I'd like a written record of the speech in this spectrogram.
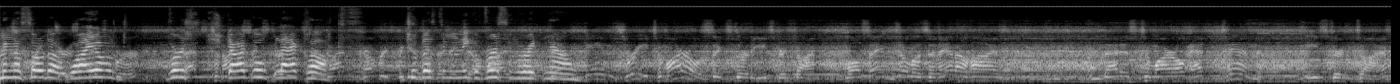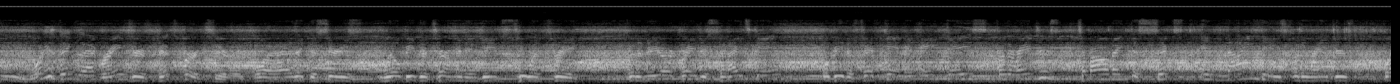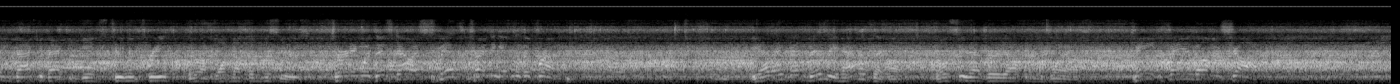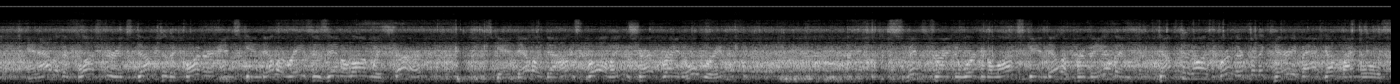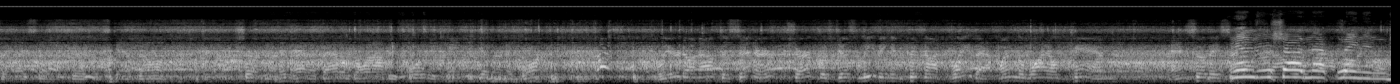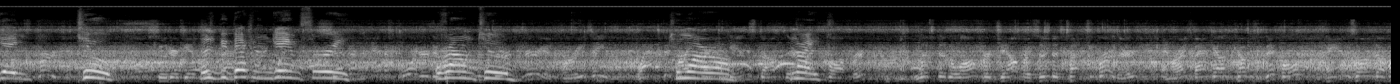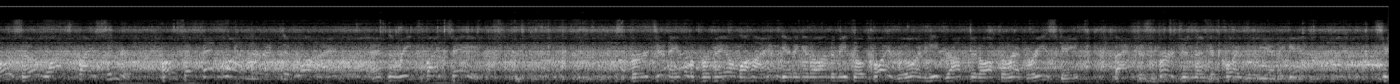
Minnesota Wild versus Chicago Blackhawks. Two best in the league versus right now. Game three tomorrow, 6:30 Eastern Time. Los Angeles and Anaheim. That is tomorrow at 10 Eastern Time. What do you think of that Rangers Pittsburgh series? Boy, I think the series will be determined in games two and three. For the New York Rangers, tonight's game will be the fifth game in eight days for the Rangers. Tomorrow night, the sixth in nine days for the Rangers, playing back-to-back in games two and three. They're up one nothing in the series. Turning with this now is Smith trying to get to the front. Yeah, they've been busy, haven't they? Don't see that very often in the playoffs. Kane fanned on a shot. And out of the cluster, it's dumped to the corner, and Scandella races in along with Sharp. Scandella down, sprawling, Sharp right over him. Smith trying to work it along. Scandella prevailed and dumped it on further for the carry back up by Moulson. Nice upfield from Scandella. Sharp and him had a battle going on before they came together in the corner. Cleared on out to Sharp was just leaving and could not play that one. The Wild can. And so they sent Men's Rashad not playing in game two. He'll be back in game three. Round go in the two. third period. Parise whacked it Tomorrow right back again, stopped there by night. Lifted along for Hjalmarsson to touch further. And right back out comes Bickell. Hands on to Hossa. Watched by Suter. Hossa big one directed wide as the reach by Toews. Behind, getting it on to Mikko Koivu, and he dropped it off the referee's skate. Back to Spurgeon, then to Koivu yet again.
